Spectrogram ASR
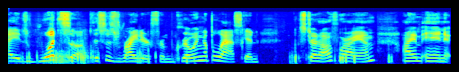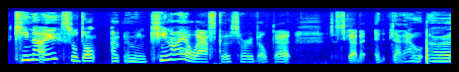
guys, what's up? This is Ryder from Growing Up Alaskan. Start off where I am. I am in Kenai, so don't, I mean, Kenai, Alaska. Sorry about that. Just gotta edit that out. Uh,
